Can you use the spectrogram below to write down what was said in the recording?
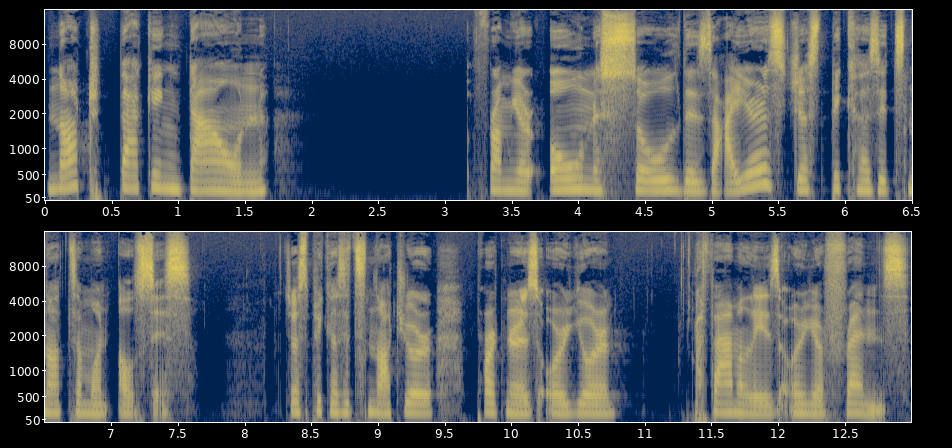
not backing down from your own soul desires just because it's not someone else's, just because it's not your partner's or your families or your friends.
